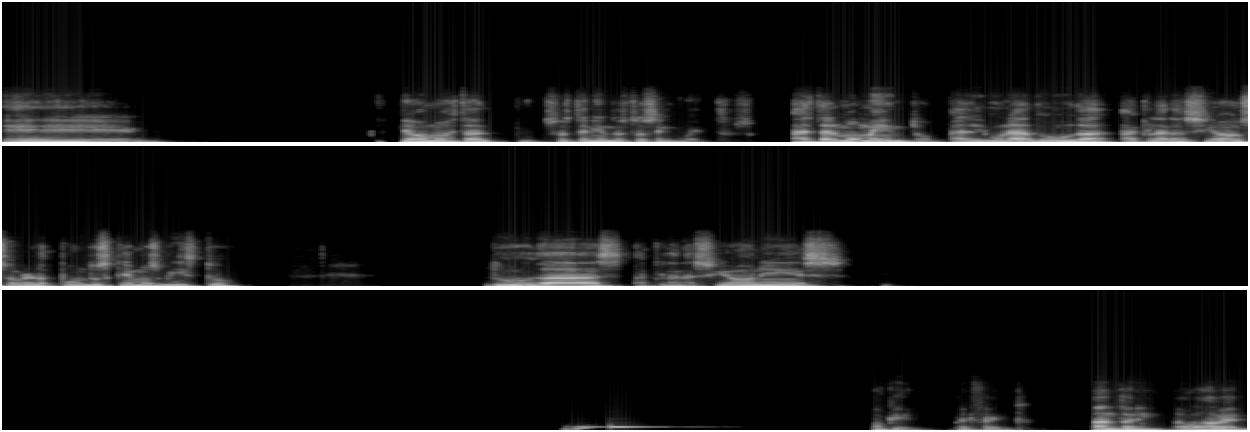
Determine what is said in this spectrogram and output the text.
eh, que vamos a estar sosteniendo estos encuentros. Hasta el momento, ¿alguna duda, aclaración sobre los puntos que hemos visto? Dudas, aclaraciones. Ok, perfecto. Anthony, vamos a ver.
